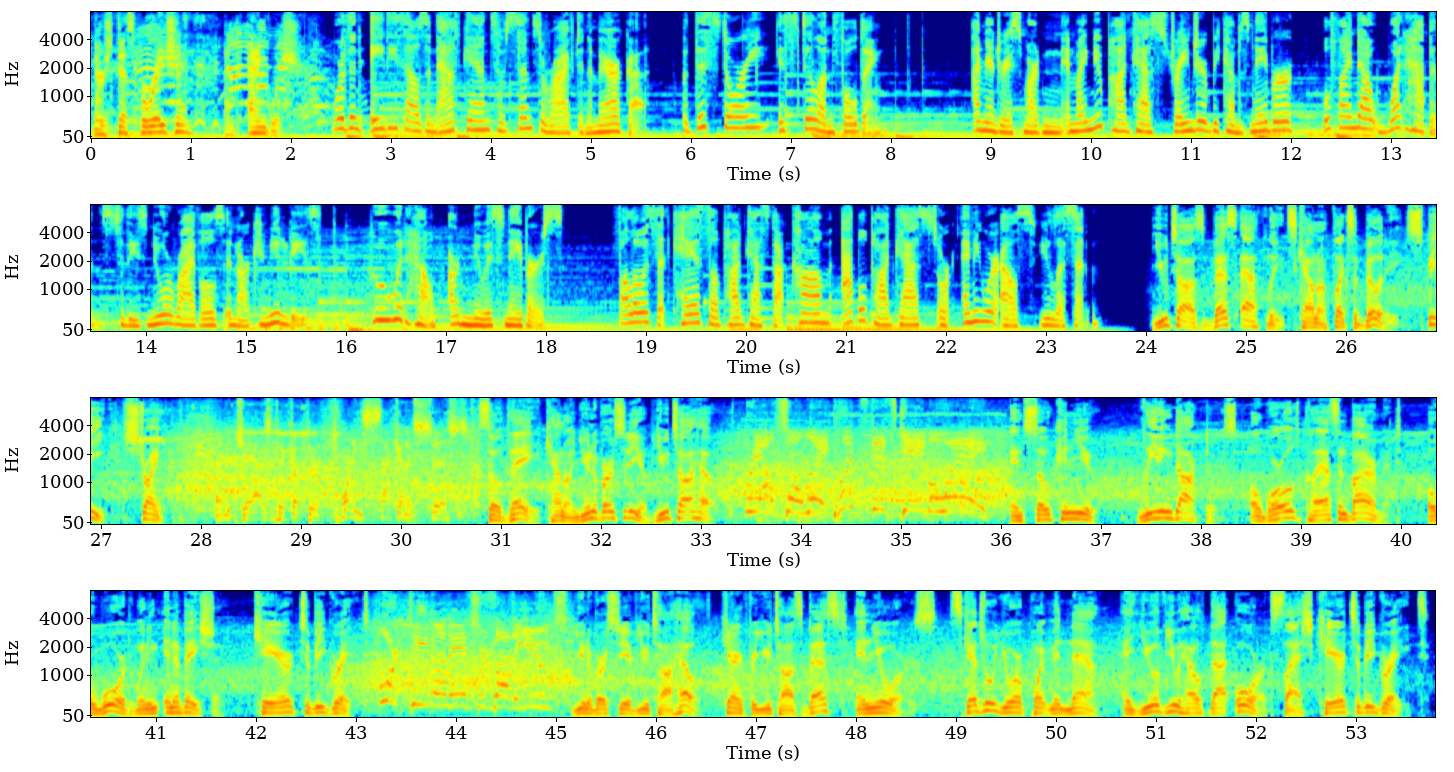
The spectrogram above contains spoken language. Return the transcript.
There's desperation and anguish. More than 80,000 Afghans have since arrived in America, but this story is still unfolding. I'm Andrea Smardon. In my new podcast, Stranger Becomes Neighbor, we'll find out what happens to these new arrivals in our communities. Who would help our newest neighbors? Follow us at kslpodcast.com, Apple Podcasts, or anywhere else you listen. Utah's best athletes count on flexibility, speed, strength. And the Jazz pick up their 22nd assist. So they count on University of Utah Health. Real Salt Lake puts this game away. And so can you. Leading doctors, a world-class environment, award-winning innovation, care to be great. 14 unanswered by the Utes. University of Utah Health, caring for Utah's best and yours. Schedule your appointment now at uofuhealth.org slash care to be great.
